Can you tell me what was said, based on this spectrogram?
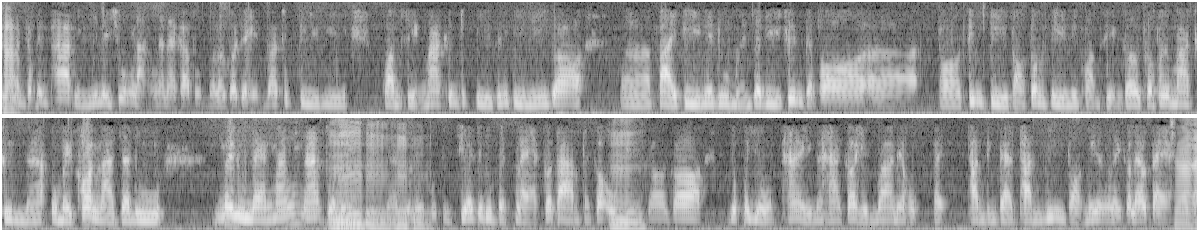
ครับมันก็เป็นภาพอย่างนี้ในช่วงหลังนะครับ ผมเราก็จะเห็นว่าทุกปีมีความเสี่ยงมากขึ้นทุกปี ซึ่งปีนี้ก็เอ่อ ปลายปีเนี่ยดูเหมือนจะดีขึ้น แต่พออพอสิ้นปีต่อต้นปีมีความเสี่ยงก็ก็เพิ่มมากขึ้นนะโอไมครอนอาจจะดู ไม่รุนแรงมั้งนะตัวเลขอืมนะตัวเลขผู้ติดเชื้อจะดูแปลกๆก็ตาม แต่ก็โอเคอืมก็ก็ยกประโยชน์ให้นะฮะ ก็เห็นว่าเนี่ยหกพันถึงแปดพันวิ่งต่อเนื่องอะไรก็แล้วแต่ใช่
